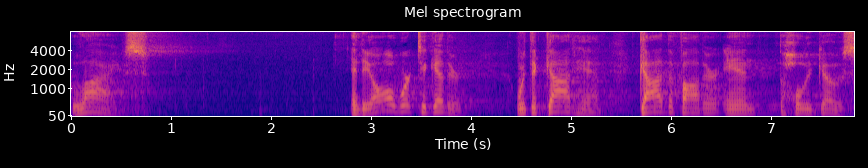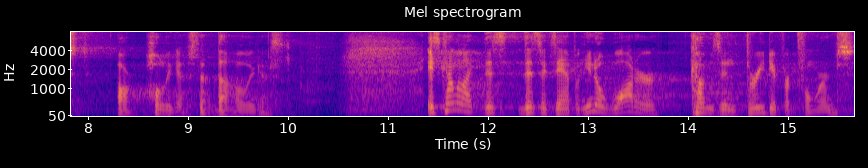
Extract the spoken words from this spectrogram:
lives. And they all work together with the Godhead God the Father and the Holy Ghost, or Holy Ghost, not the Holy Ghost. It's kind of like this, this example. You know, water comes in three different forms.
